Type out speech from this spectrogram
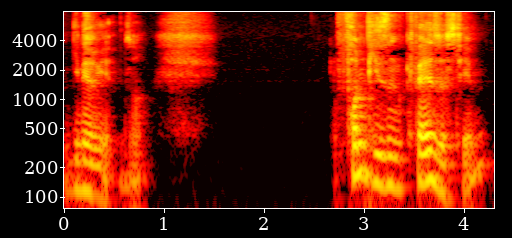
generieren. So. Von diesem Quellsystem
